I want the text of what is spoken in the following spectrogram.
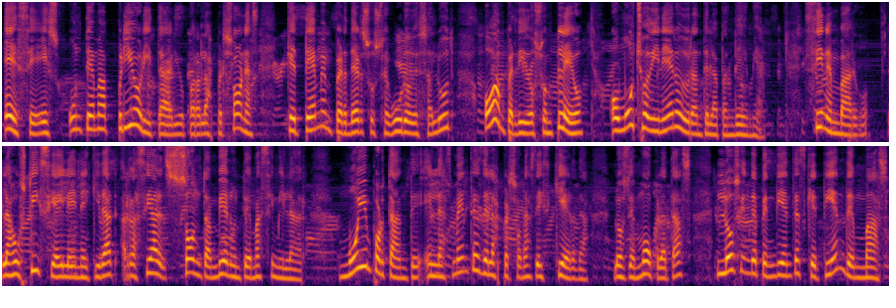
Ese es un tema prioritario para las personas que temen perder su seguro de salud o han perdido su empleo o mucho dinero durante la pandemia. Sin embargo, la justicia y la inequidad racial son también un tema similar, muy importante en las mentes de las personas de izquierda, los demócratas, los independientes que tienden más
